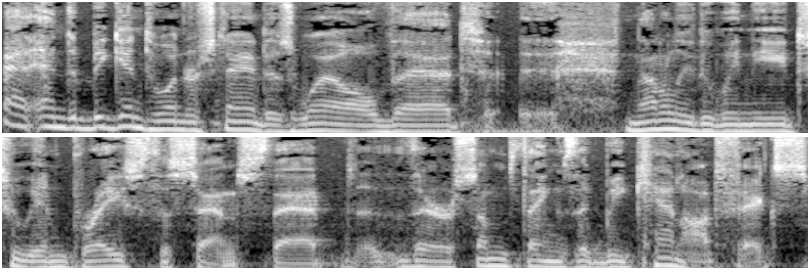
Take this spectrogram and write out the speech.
And, and, to begin to understand as well that uh, not only do we need to embrace the sense that there are some things that we cannot fix,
